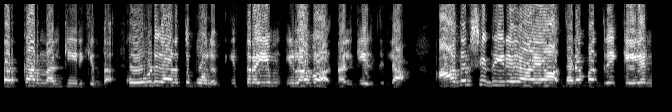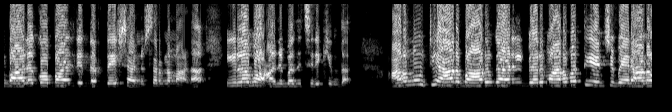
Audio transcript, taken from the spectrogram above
സർക്കാർ നൽകിയിരിക്കുന്നത്. കോവിഡ് കാലത്ത് പോലും ഇത്രയും ഇളവ് നൽകിയിരുന്നില്ല. ആദർശധീരരായ ധനമന്ത്രി കെ എൻ ബാലഗോപാലിന്റെ നിർദ്ദേശാനുസരണമാണ് ഇളവ് അനുവദിച്ചിരിക്കുന്നത്. അറുന്നൂറ്റിയാറ് ബാറുകാരിൽ വെറും അറുപത്തിയഞ്ച് പേരാണ്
